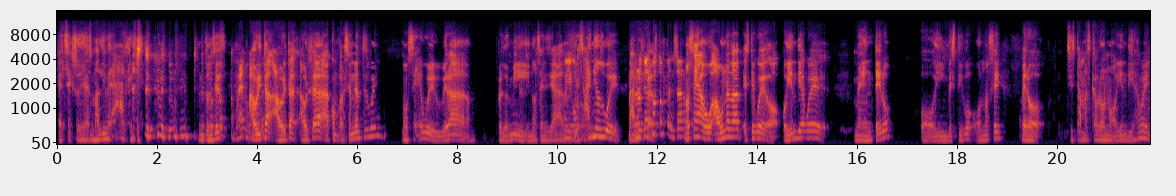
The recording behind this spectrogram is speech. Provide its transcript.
el sexo ya es más liberal, jefe. Entonces, Bueno, ahorita, ahorita, ahorita, a comparación de antes, güey, no sé, güey, hubiera perdido mi inocencia Oye, 10 gordo. años, güey. Nah, Pero no te te has puesto a pensar. No sé, a, a una edad, es que, güey, hoy en día, güey, me entero o investigo o no sé, pero si está más cabrón hoy en día, güey.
